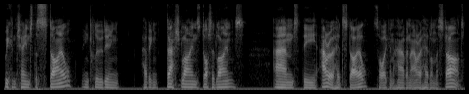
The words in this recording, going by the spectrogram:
We can change the style, including having dashed lines, dotted lines, and the arrowhead style, so I can have an arrowhead on the start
